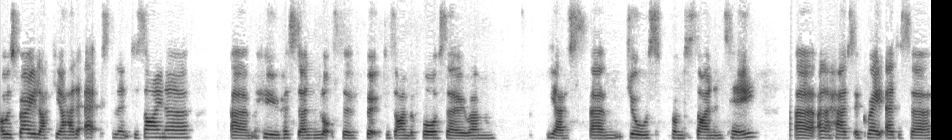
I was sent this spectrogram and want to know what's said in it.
I was very lucky. I had an excellent designer um, who has done lots of book design before. So um, yes, um, Jules from Design and Tea. Uh, and I had a great editor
